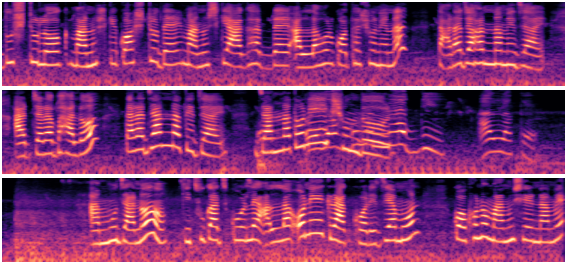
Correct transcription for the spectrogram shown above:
দুষ্টু লোক মানুষকে কষ্ট দেয় মানুষকে আঘাত দেয় আল্লাহর কথা শোনে না তারা জাহান্নামে যায়। আর যারা ভালো তারা জান্নাতে যায়। জান্নাত অনেক সুন্দর। আল্লাহকে। আম্মু জানো কিছু কাজ করলে আল্লাহ অনেক রাগ করে যেমন কখনো মানুষের নামে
